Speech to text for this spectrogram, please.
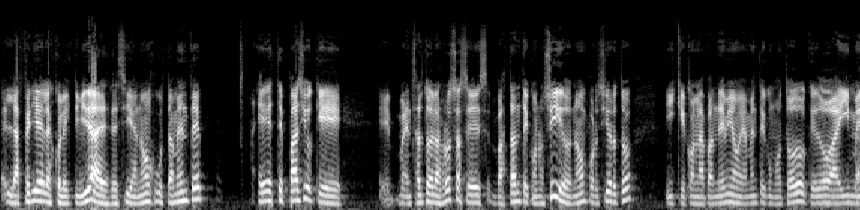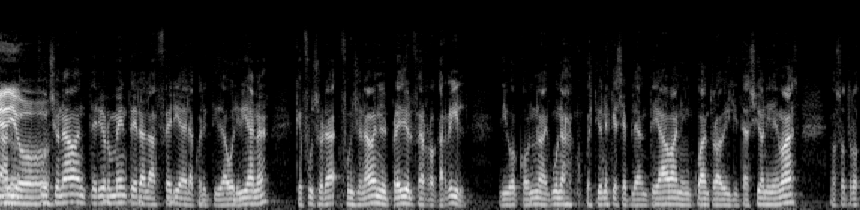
la Feria de las Colectividades, decía, ¿no? Justamente, este espacio que eh, en Salto de las Rosas es bastante conocido, ¿no? Por cierto, y que con la pandemia, obviamente, como todo, quedó ahí medio... Funcionaba anteriormente, era la Feria de la Colectividad Boliviana, que funcionaba en el predio del ferrocarril digo, con algunas cuestiones que se planteaban en cuanto a habilitación y demás. Nosotros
